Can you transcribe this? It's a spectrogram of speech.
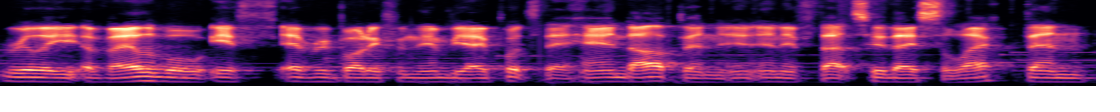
really available if everybody from the NBA puts their hand up and and if that's who they select, then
